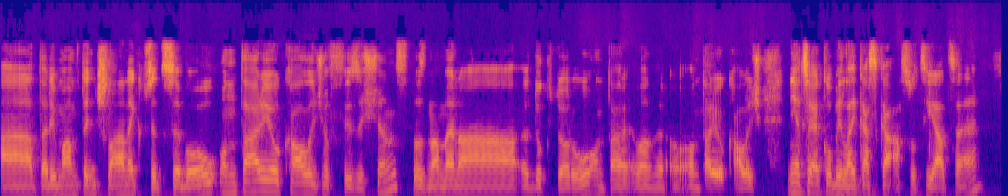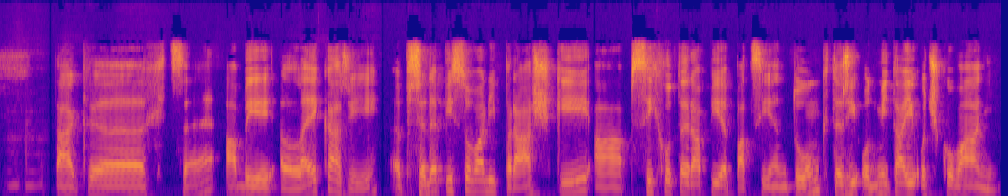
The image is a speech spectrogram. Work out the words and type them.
A tady mám ten článek před sebou. Ontario College of Physicians, to znamená doktorů, Ontario, Ontario College, něco jako by lékařská asociace, tak eh, chce, aby lékaři předepisovali prášky a psychoterapie pacientům, kteří odmítají očkování.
